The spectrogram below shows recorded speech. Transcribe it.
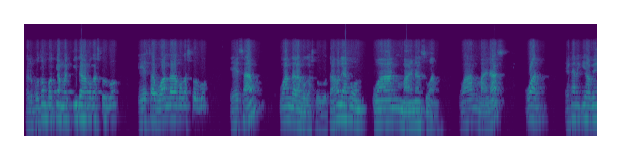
তাহলে প্রথম পদকে আমরা কি দ্বারা প্রকাশ করব? এ সাব ওয়ান দ্বারা প্রকাশ করব। এ সাব ওয়ান দ্বারা প্রকাশ করব। তাহলে এখন one minus one one minus one এখানে কি হবে?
